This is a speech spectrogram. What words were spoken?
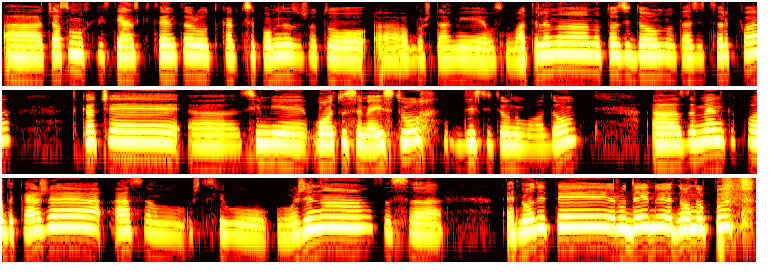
А, част съм от християнски център, от както се помня, защото а, баща ми е основателя на, на този дом, на тази църква. Така че а, си ми е моето семейство, действително моя дом. А, за мен какво да кажа, аз съм щастливо омъжена с а, едно дете родено и едно на път,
